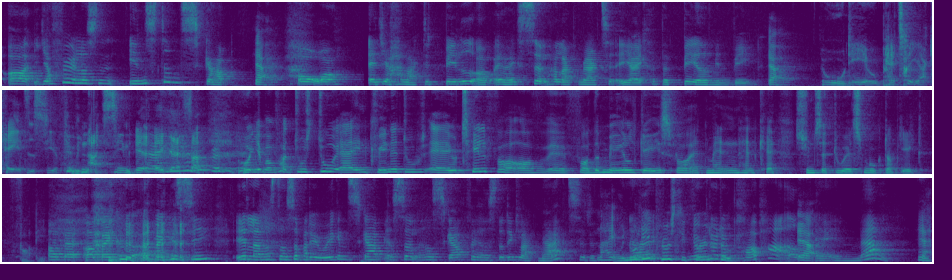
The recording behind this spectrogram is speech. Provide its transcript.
Og jeg føler sådan instant skam ja. over, at jeg har lagt et billede op, og jeg ikke selv har lagt mærke til, at jeg ikke har barberet mine ben. Ja. Jo, oh, det er jo patriarkatet, siger feminazien her, ikke? Altså, oh, jamen, for du, du er en kvinde, du er jo til for, at, for the male gaze, for at manden han kan synes, at du er et smukt objekt. Fuck Og, man, og, man kan, og man kan sige, et eller andet sted, så var det jo ikke en skam, jeg selv havde skabt, for jeg havde slet ikke lagt mærke til det. Nej, men nu lige pludselig nu følte blev det påpeget ja. af en mand. Ja,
